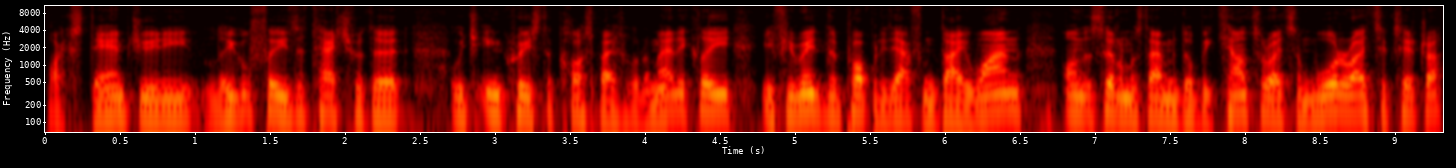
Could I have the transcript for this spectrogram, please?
like stamp duty, legal fees attached with it, which increase the cost base automatically. If you're renting the property out from day one, on the settlement statement there'll be council rates and water rates, etc.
